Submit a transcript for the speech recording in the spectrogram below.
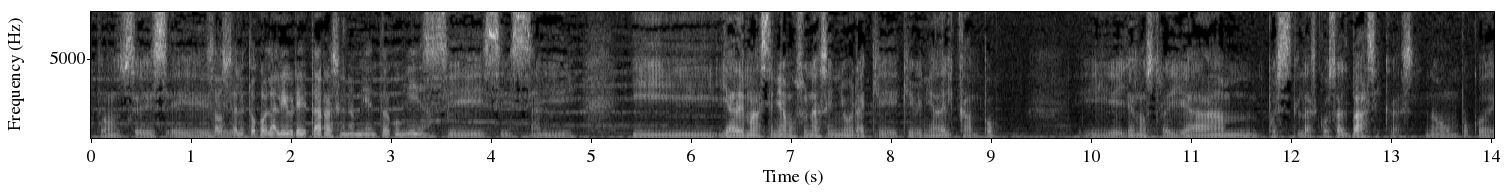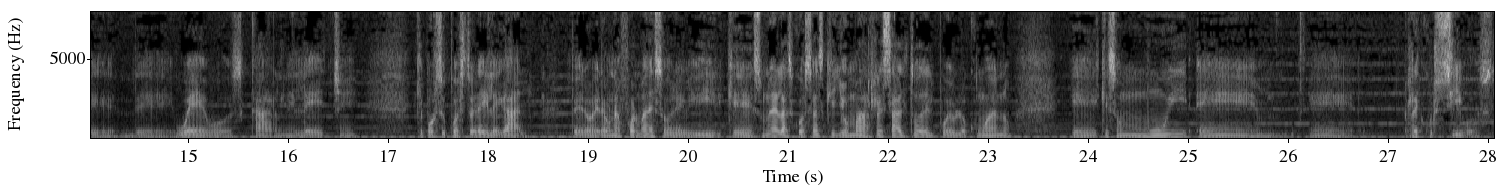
Entonces... eh, O usted le tocó la libreta de racionamiento de comida. Sí, sí, sí. Claro. Y, y además teníamos una señora que, que venía del campo y ella nos traía mm, pues las cosas básicas, ¿no? Un poco de, de huevos, carne, leche, que por supuesto era ilegal, pero era una forma de sobrevivir, que es una de las cosas que yo más resalto del pueblo cubano, eh, que son muy eh, eh, recursivos,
